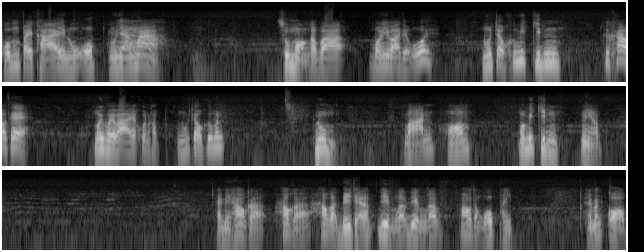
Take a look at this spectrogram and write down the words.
ผมไปขายหนูอบหนูหยังมาสู้หมองกับว่าบ่มีว่าแต่โอ้ย หนูเจ้าคือมีกินคือข้าวแท้ไม่พอยว่าจักคนครับ หนูเจ้าคือมันนุ่ม หวานหอมมันไม่กิน นี่ครับ อันนี้เฮากับเฮากับเฮากับดีใจครับยิ้มครับยิ้มครับเฮาต้องอบให้ให้มันกรอบ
